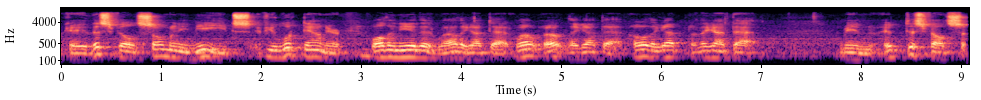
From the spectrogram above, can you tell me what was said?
Okay, this filled so many needs. If you look down there, well, they needed that. Well, they got that. Well, oh, they got that. Oh, they got they got that. I mean, it just felt so.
